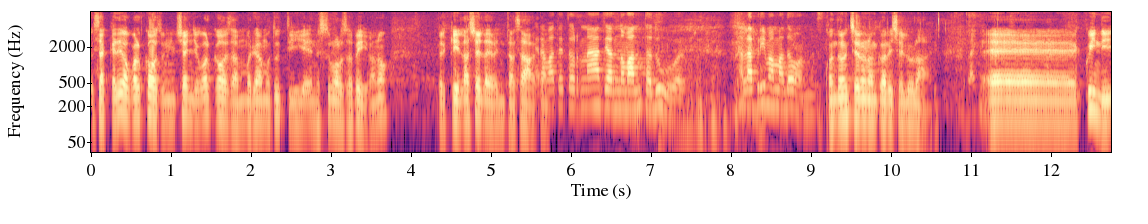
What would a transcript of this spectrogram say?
se accadeva qualcosa, un incendio, qualcosa, morivamo tutti e nessuno lo sapeva, no? Perché la cella era intasata, Eravate tornati al 92, alla prima Madonna. quando non c'erano ancora i cellulari. Eh, quindi.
